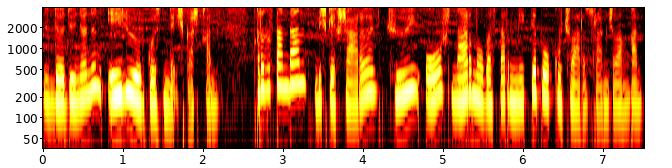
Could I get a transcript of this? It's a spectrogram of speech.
Изилдөө дүйнөнүн элүү өлкөсүндө ишке ашкан кыргызстандан бишкек шаары чүй ош нарын областарынын мектеп окуучулары сурамжыланган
